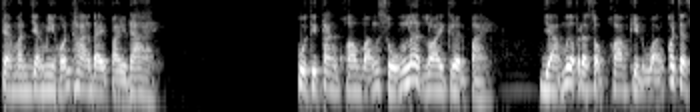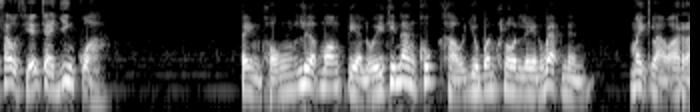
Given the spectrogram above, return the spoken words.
แต่มันยังมีหนทางใดไปได้ ผู้ที่ตั้งความหวังสูงเลิศลอยเกินไป อย่าเมื่อประสบความผิดหวังก็จะเศร้าเสียใจยิ่งกว่า เต่งพงเลือบมองเตี่ยหลุยที่นั่งคุกเข่าอยู่บนโคลนเลนแวบหนึ่ง ไม่กล่าวอะไร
